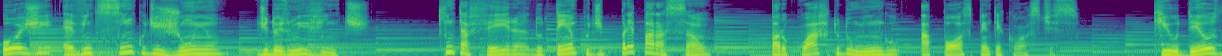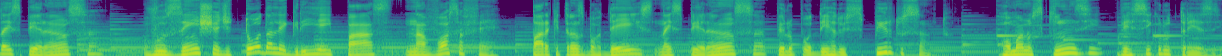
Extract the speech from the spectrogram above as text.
Hoje é 25 de junho de 2020, quinta-feira do tempo de preparação para o quarto domingo após Pentecostes. Que o Deus da esperança vos encha de toda alegria e paz na vossa fé, para que transbordeis na esperança pelo poder do Espírito Santo. Romanos 15, versículo 13.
